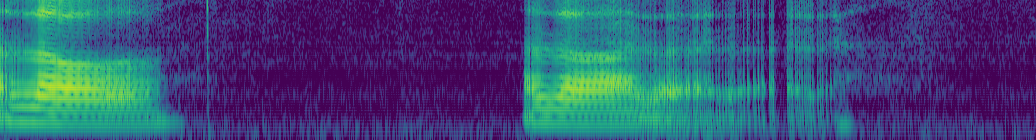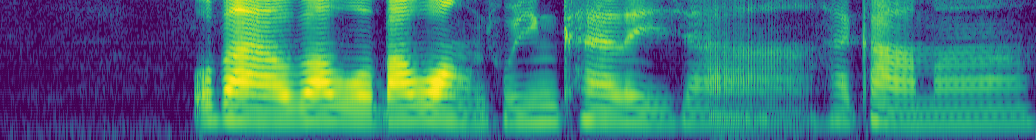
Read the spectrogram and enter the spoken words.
Hello，Hello，Hello，Hello，我把我把我把网重新开了一下，还卡吗？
